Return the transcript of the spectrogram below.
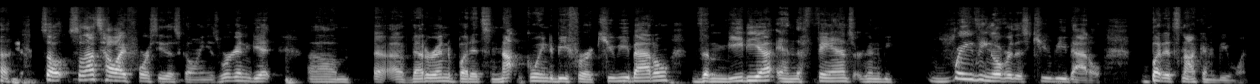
so so that's how I foresee this going. Is we're gonna get. Um, a veteran, but it's not going to be for a QB battle. The media and the fans are going to be raving over this QB battle, but it's not going to be one.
